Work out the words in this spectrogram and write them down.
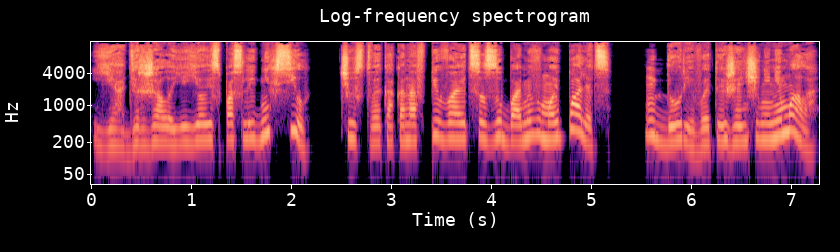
Я держала ее из последних сил, чувствуя, как она впивается зубами в мой палец. Дури в этой женщине немало,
